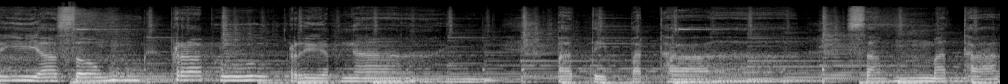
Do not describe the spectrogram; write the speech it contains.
ริยสงฆ์พระผู้เรียบง่าย ปฏิปทา สัมมาทาน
